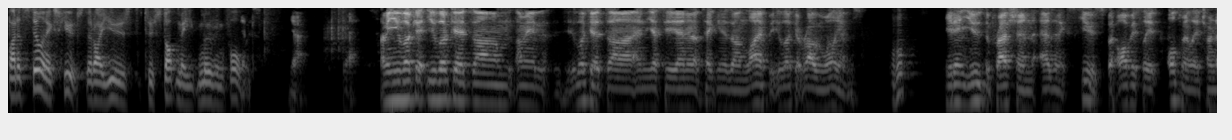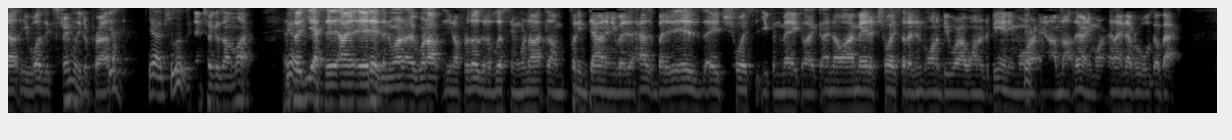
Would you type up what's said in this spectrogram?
But it's still an excuse that I used to stop me moving forward. Yeah. Yeah. I mean, you look at, you look at, um, I mean, you look at, uh, and yes, he ended up taking his own life, but you look at Robin Williams. Mm-hmm. He didn't use depression as an excuse, but obviously, ultimately, it turned out he was extremely depressed. Yeah, yeah absolutely. And took his own life. And yeah. so yes, it, it is, and we're, we're not you know for those that are listening, we're not um, putting down anybody that has it, but it is a choice that you can make. Like I know I made a choice that I didn't want to be where I wanted to be anymore, yeah. and I'm not there anymore, and I never will go back.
